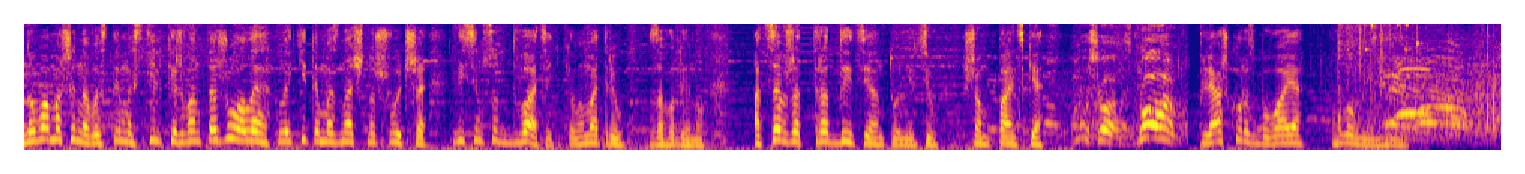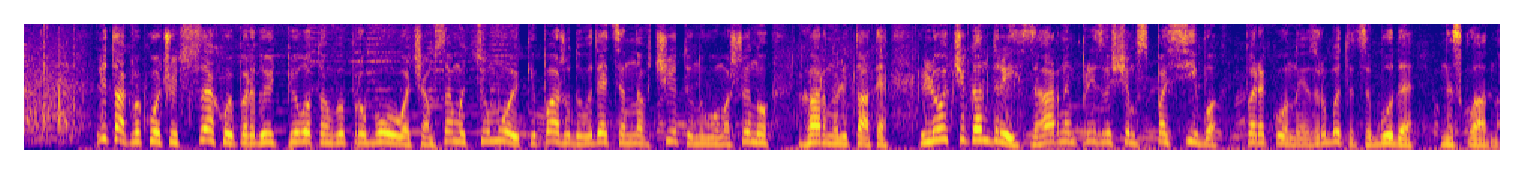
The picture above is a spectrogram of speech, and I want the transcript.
Нова машина вестиме стільки ж вантажу, але летітиме значно швидше – 820 кілометрів за годину. А це вже традиція антонівців – шампанське. Ну що, з Богом! Пляшку розбиває головний інженер. Літак викочують з цеху і передають пілотам-випробовувачам. Саме цьому екіпажу доведеться навчити нову машину гарно літати. Льотчик Андрій з гарним прізвищем Спасібо переконує, зробити це буде нескладно.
